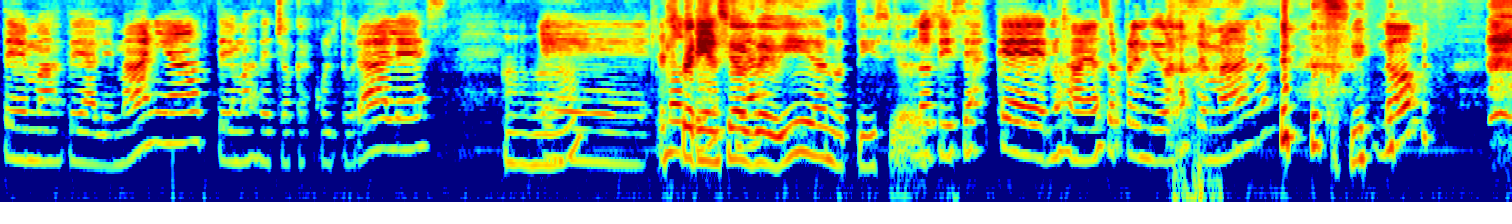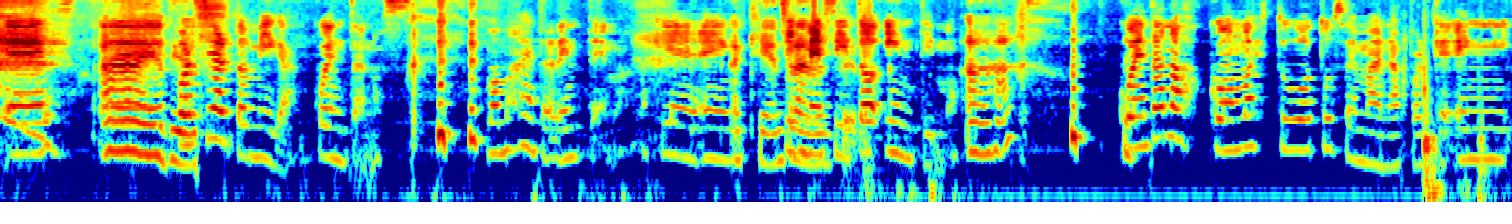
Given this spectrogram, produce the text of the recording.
temas de Alemania, temas de choques culturales, eh, Experiencias noticias- de vida, noticias. noticias que nos hayan sorprendido en la semana, sí. ¿no? Este, Ay, por cierto, amiga, cuéntanos. Vamos a entrar en tema, aquí en, en Aquí en chismecito íntimo. Ajá. Cuéntanos cómo estuvo tu semana, porque en,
